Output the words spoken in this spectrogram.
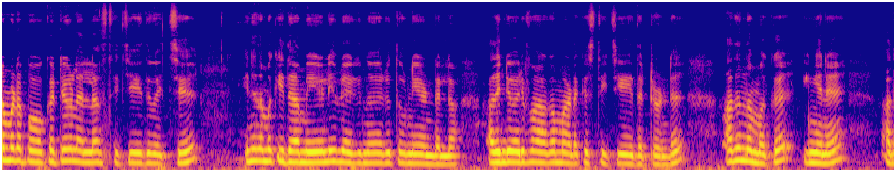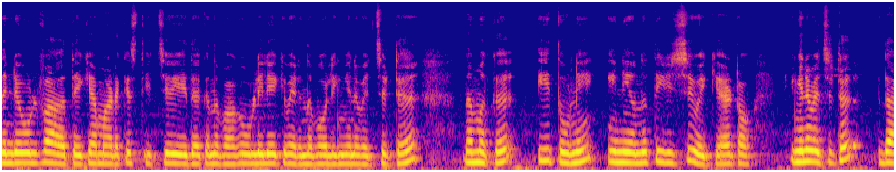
നമ്മുടെ പോക്കറ്റുകളെല്ലാം സ്റ്റിച്ച് ചെയ്ത് വെച്ച് ഇനി നമുക്ക് ഇതാ മേളിൽ വരുന്ന ഒരു തുണിയുണ്ടല്ലോ അതിന്റെ ഒരു ഭാഗം മടക്കി സ്റ്റിച്ച് ചെയ്തിട്ടുണ്ട്. അത് നമുക്ക് ഇങ്ങനെ അതിന്റെ ഉൾഭാഗത്തേക്ക് ആ മടക്കി സ്റ്റിച്ച് ചെയ്തേക്കുന്ന ഭാഗം ഉള്ളിലേക്ക് വരുന്ന പോലെ ഇങ്ങനെ വെച്ചിട്ട് നമുക്ക് ഈ തുണി ഇനി ഒന്ന് തിരിച്ച് വെക്കുക കേട്ടോ. ഇങ്ങനെ വെച്ചിട്ട് ഇതാ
